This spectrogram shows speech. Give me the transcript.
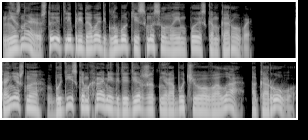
Не знаю, стоит ли придавать глубокий смысл моим поискам коровы. Конечно, в буддийском храме, где держат не рабочего вала, а корову,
